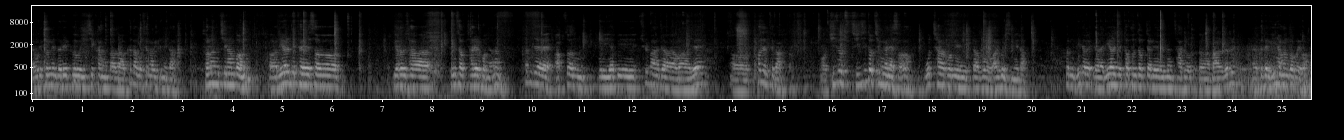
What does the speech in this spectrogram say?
우리 국민들이 그 인식하는 바가 크다고 생각이 듭니다. 저는 지난번 어, 리얼미터에서 여론사 분석 자료를 보면은 현재 앞선 우리 예비 출마자와의 어, 퍼센트가 어, 지지도, 지지도 측면에서 오차 범위에 있다고 알고 있습니다. 그럼 리얼, 어, 리얼미터 분석 자료에 있는 자료 어, 말을 어, 그대로 인용한 거고요.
